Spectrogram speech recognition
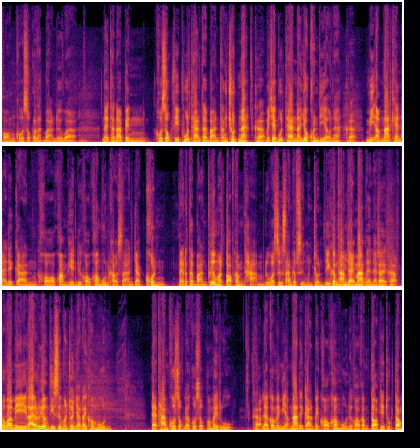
ของโฆษกรัฐบาลด้วยว่า ในฐานะเป็นโฆษกที่พูดแทนรัฐบาลทั้งชุดนะครับไม่ใช่พูดแทนนายกคนเดียวนะครับมีอำนาจแค่ไหนในการขอความเห็นหรือขอข้อมูลข่าวสารจากคนในรัฐบาลเพื่อมาตอบคำถาม หรือว่าสื่อสารกับสื่อมวลชน นี่คำถามใหญ่มากเลยนะครับใช่ครับเพราะว่ามีหลายเรื่องที่สื่อมวลชนอยากได้ข้อมูล แต่ถามโฆษกแล้วโฆษกก็ไม่รู้ครับแล้วก็ไม่มีอำนาจในการไปขอข้อมูลหรือขอคำตอบที่ถูกต้อง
